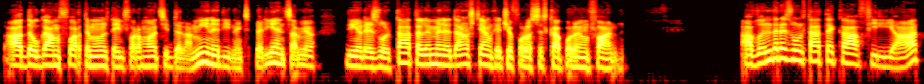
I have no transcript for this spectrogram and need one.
adăugam foarte multe informații de la mine, din experiența mea, din rezultatele mele, dar nu știam că ce folosesc acolo în funnel. Având rezultate ca afiliat,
